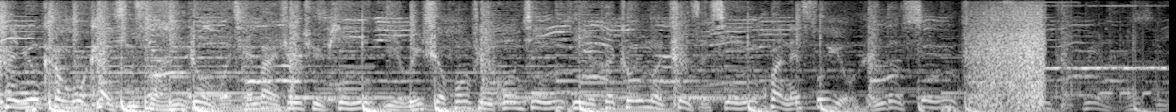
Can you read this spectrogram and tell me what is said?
看云看雾看心酸。用我前半生去拼，以为是荒废光阴，一颗追梦赤子心，换来所有人的心。这一次不可归来。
